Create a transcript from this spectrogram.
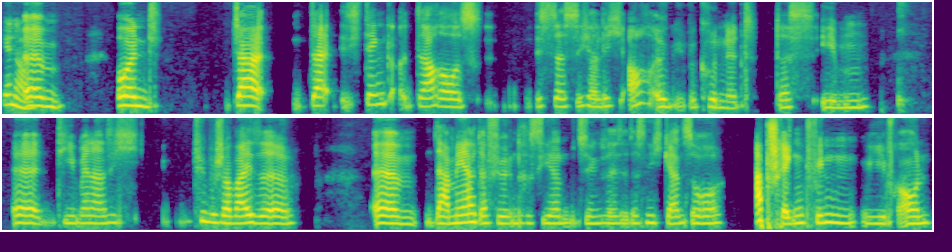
Genau. Ähm, und da da, ich denke, daraus ist das sicherlich auch irgendwie begründet, dass eben äh, die Männer sich typischerweise ähm, da mehr dafür interessieren, beziehungsweise das nicht ganz so abschreckend finden wie Frauen.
